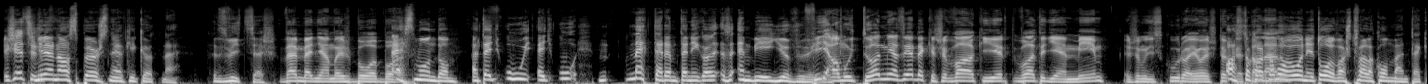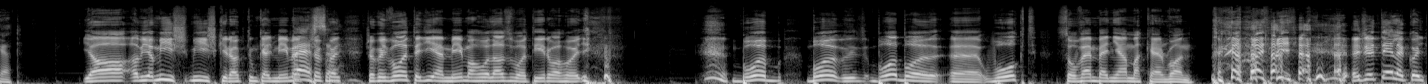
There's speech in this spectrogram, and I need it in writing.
és Mi egyszerűen lenne a Spursnél kikötne? ez vicces. Vembenyáma és Bolból. Ezt mondom. Hát egy új, egy új, megteremtenék az NBA jövőjét. Figyelj, amúgy tudod mi az érdekes, hogy valaki írt, volt egy ilyen mém, és amúgy ez kurva jó, és tökre Azt akartam, hogy onnét olvast fel a kommenteket. Ja, ja mi, is, mi is kiraktunk egy mémet, Persze. csak hogy, csak hogy volt egy ilyen mém, ahol az volt írva, hogy Bol, bol, bolból uh, walked, so Wembenyama can run. Így- és hogy tényleg, hogy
